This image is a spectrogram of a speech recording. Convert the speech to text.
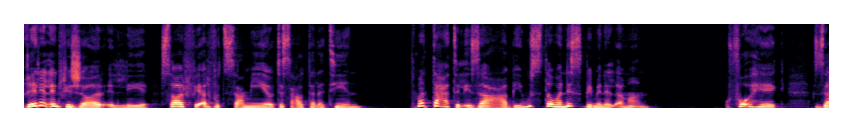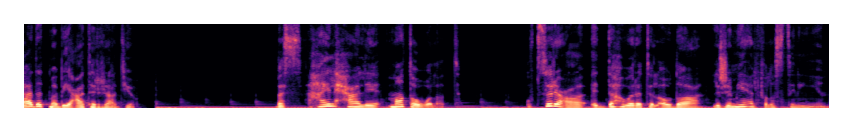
غير الانفجار اللي صار في 1939 تمتعت الإذاعة بمستوى نسبي من الأمان. وفوق هيك زادت مبيعات الراديو. بس هاي الحالة ما طولت وبسرعة اتدهورت الأوضاع لجميع الفلسطينيين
